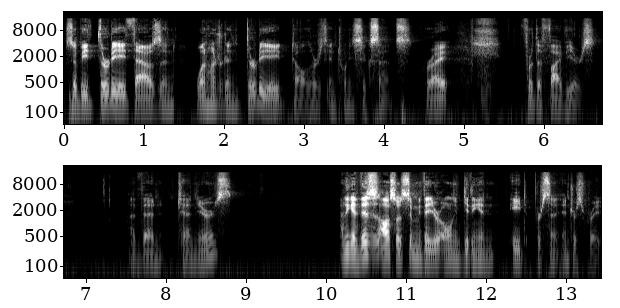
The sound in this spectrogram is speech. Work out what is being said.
So it'd be $38,138.26, right? For the five years. And then 10 years. And again, this is also assuming that you're only getting an 8% interest rate.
